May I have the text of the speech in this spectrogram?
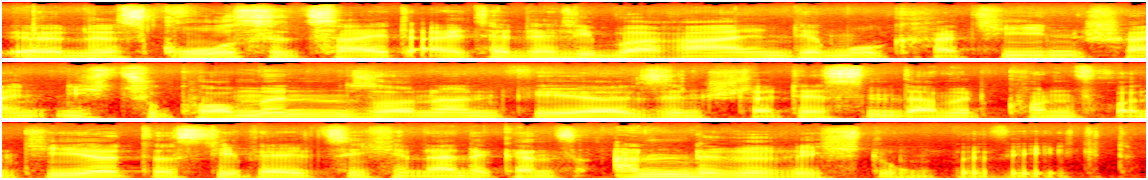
Äh, das große Zeitalter der liberalen Demokratien scheint nicht zu kommen, sondern wir sind stattdessen damit konfrontiert, dass die Welt sich in eine ganz andere Richtung bewegt.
